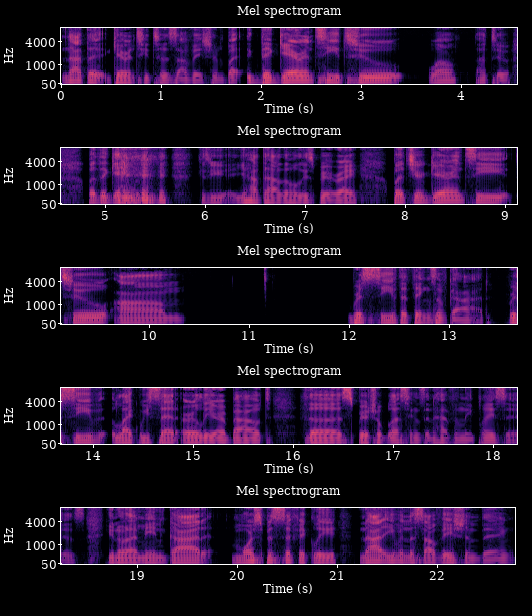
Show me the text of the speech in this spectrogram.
not the guarantee to salvation, but the guarantee to well, that too. But the because you you have to have the Holy Spirit, right? But your guarantee to um receive the things of God. Receive, like we said earlier, about the spiritual blessings in heavenly places. You know what I mean? God, more specifically, not even the salvation thing,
